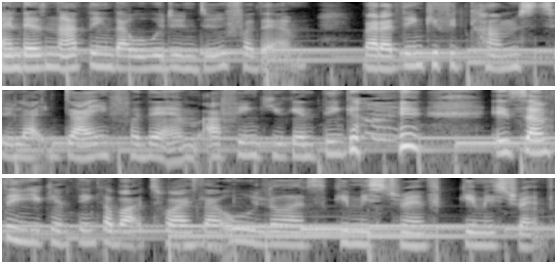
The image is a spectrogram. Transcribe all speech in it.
and there's nothing that we wouldn't do for them. But I think if it comes to like dying for them, I think you can think it's something you can think about twice. Like, oh Lord, give me strength, give me strength.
